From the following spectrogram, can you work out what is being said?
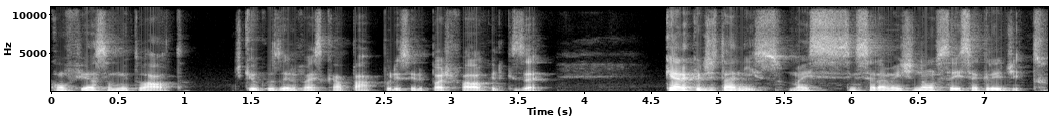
confiança muito alta, de que o Cruzeiro vai escapar, por isso ele pode falar o que ele quiser. Quero acreditar nisso, mas sinceramente não sei se acredito.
